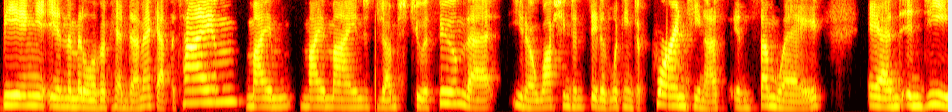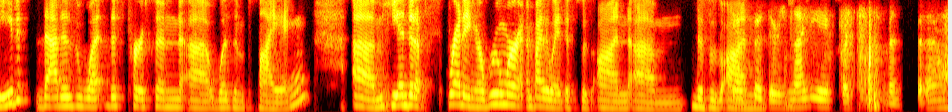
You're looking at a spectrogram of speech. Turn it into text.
being in the middle of a pandemic at the time my my mind jumped to assume that you know washington state is looking to quarantine us in some way and indeed, that is what this person uh, was implying. Um, he ended up spreading a rumor. And by the way, this was on um, this was on. Yeah, there's 98 participants, but I'm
